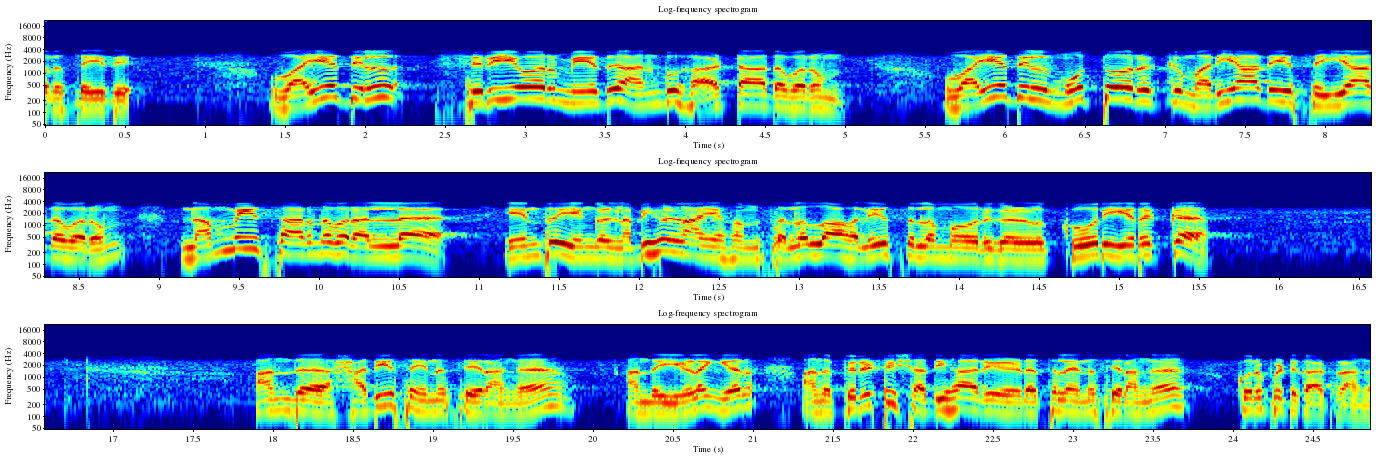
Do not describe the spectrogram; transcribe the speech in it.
ஒரு செய்தி. வயதில் சிறியோர் மீது அன்பு காட்டாதவரும் வயதில் மூத்தோருக்கு மரியாதை செய்யாதவரும் நம்மை சார்ந்தவர் அல்ல என்று எங்கள் நபிகள் நாயகம் சல்லல்லாஹ் அலைஹி அவர்கள் கூறியிருக்க அந்த ஹதீஸை என்ன செய்கிறாங்க அந்த இளைஞர் அந்த பிரிட்டிஷ் அதிகாரி இடத்துல என்ன செய்கிறாங்க குறிப்பிட்டு காட்டுறாங்க.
